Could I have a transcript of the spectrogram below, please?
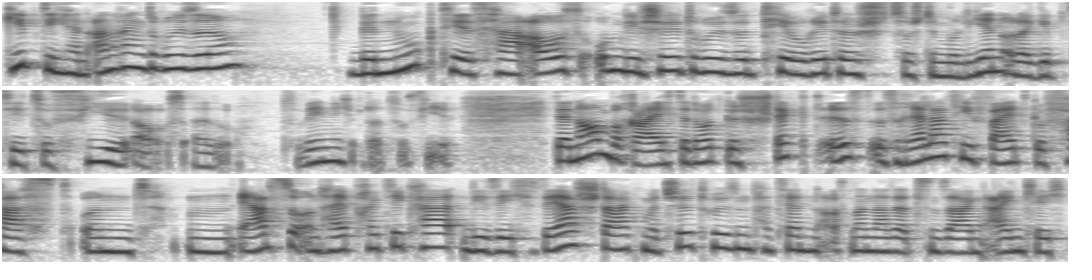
gibt die Hirnanhangdrüse genug TSH aus, um die Schilddrüse theoretisch zu stimulieren oder gibt sie zu viel aus, also zu wenig oder zu viel. Der Normbereich, der dort gesteckt ist, ist relativ weit gefasst und mm, Ärzte und Heilpraktiker, die sich sehr stark mit Schilddrüsenpatienten auseinandersetzen, sagen eigentlich,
